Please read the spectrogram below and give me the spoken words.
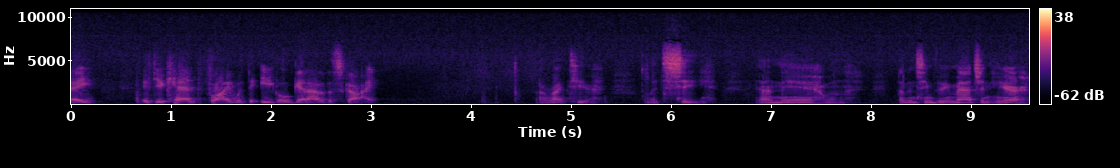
A, if you can't fly with the eagle, get out of the sky. All right, here. Let's see. Down there, well, nothing seems to be matching here.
